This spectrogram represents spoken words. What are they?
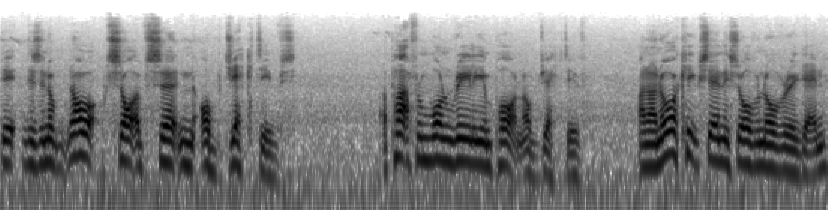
there's no sort of certain objectives, apart from one really important objective. And I know I keep saying this over and over again,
